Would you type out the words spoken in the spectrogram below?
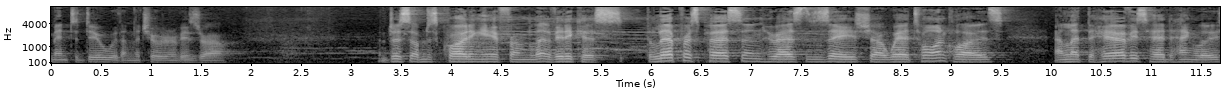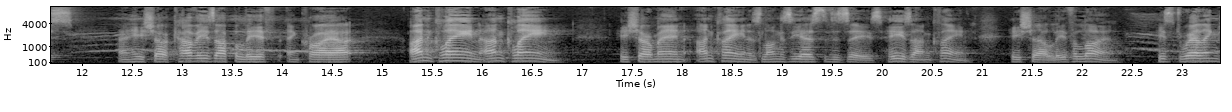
meant to deal with them, the children of Israel. I'm just, I'm just quoting here from Leviticus The leprous person who has the disease shall wear torn clothes and let the hair of his head hang loose, and he shall cover his upper lip and cry out, Unclean, unclean. He shall remain unclean as long as he has the disease. He is unclean. He shall live alone. His dwelling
